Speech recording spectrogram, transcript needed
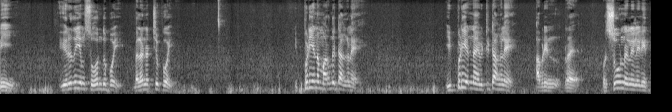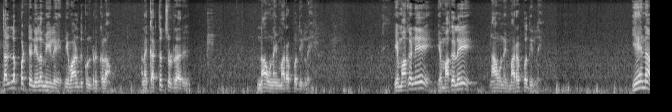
நீ இருதயம் சோர்ந்து போய் பலனற்று போய் இப்படி என்ன மறந்துட்டாங்களே. இப்படி என்ன விட்டுட்டாங்களே அப்படின்ற ஒரு சூழ்நிலையில் நீ தள்ளப்பட்ட நிலைமையிலே நீ வாழ்ந்து கொண்டிருக்கலாம். ஆனால் கர்த்தர் சொல்கிறாரு நான் உன்னை மறப்பதில்லை. என் மகனே என் மகளே நான் உன்னை மறப்பதில்லை. ஏன்னா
